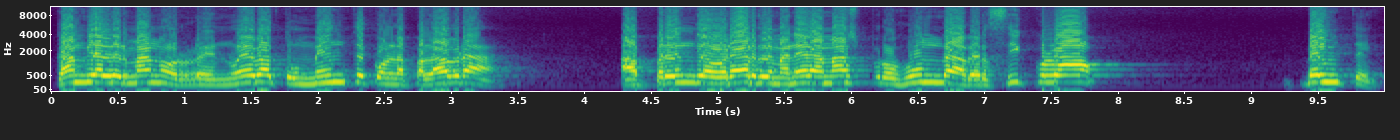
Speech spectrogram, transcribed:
Cámbiale, hermano, renueva tu mente con la palabra. Aprende a orar de manera más profunda. Versículo 20.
